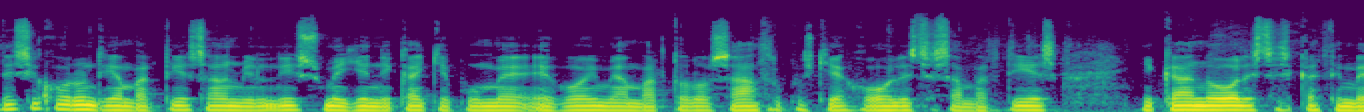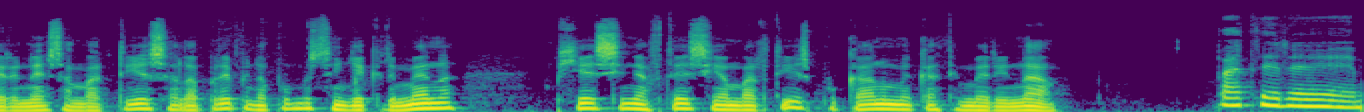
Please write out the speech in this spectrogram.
δεν συγχωρούνται οι αμαρτίες αν μιλήσουμε γενικά και πούμε εγώ είμαι αμαρτωλός άνθρωπος και έχω όλες τις αμαρτίες ή κάνω όλες τις καθημερινές αμαρτίες, αλλά πρέπει να πούμε συγκεκριμένα ποιες είναι αυτές οι αμαρτίες που κάνουμε καθημερινά. Πάτερ, ε,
